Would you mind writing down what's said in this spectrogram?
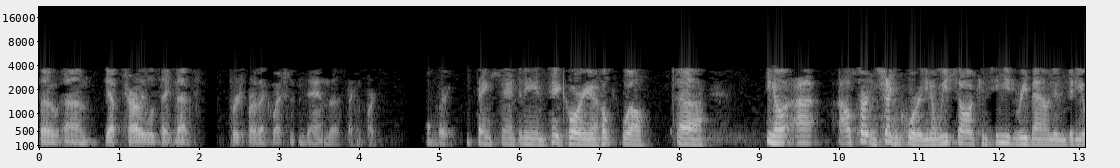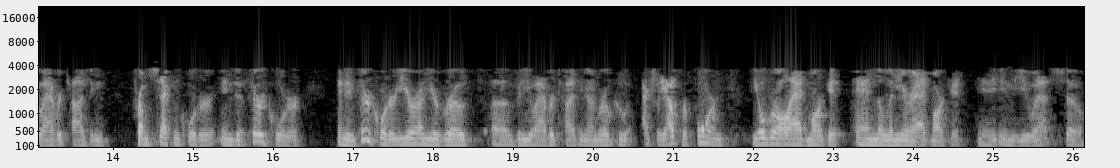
So um yep, Charlie will take that first part of that question, and Dan, the second part. Great. Thanks, Anthony. And hey, Cory, I hope you're well. Uh, you know, I'll start in second quarter. You know, we saw a continued rebound in video advertising from second quarter into third quarter. And in third quarter, year-on-year growth of video advertising on Roku actually outperformed the overall ad market and the linear ad market in the U.S. So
